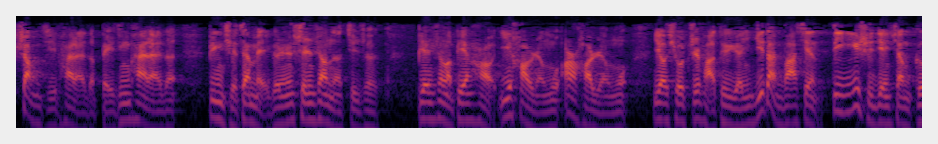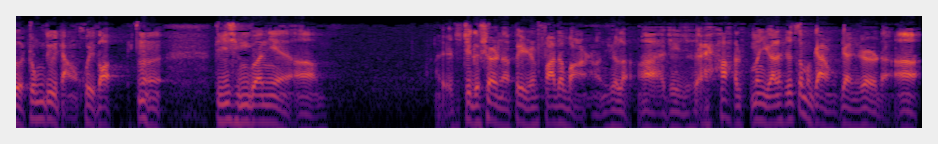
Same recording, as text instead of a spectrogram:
上级派来的，北京派来的，并且在每个人身上呢，就是编上了编号，一号人物，二号人物，要求执法队员一旦发现，第一时间向各中队长汇报。嗯。敌情观念啊，呃，这个事儿呢被人发到网上去了啊，这就是 哎呀，他们原来是这么干干事儿的啊。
